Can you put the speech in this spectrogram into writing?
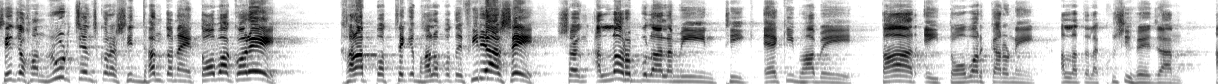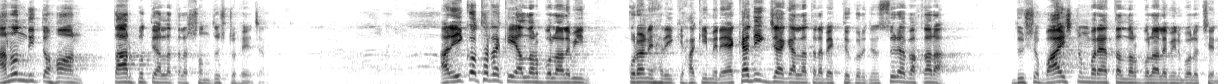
সে যখন রুট চেঞ্জ করার সিদ্ধান্ত নেয় তবা করে, খারাপ পথ থেকে ভালো পথে ফিরে আসে, স্বয়ং আল্লাহ রব্বুল আলমিন ঠিক একইভাবে তার এই তবার কারণে আল্লাহ তালা খুশি হয়ে যান, আনন্দিত হন, তার প্রতি আল্লাহ তালা সন্তুষ্ট হয়ে যান। আর এই কথাটাকে আল্লাহ রব্বুল আলমিন কোরআনে হারিকে হাকিমের একাধিক জায়গায় আল্লাহ তালা ব্যক্ত করেছেন। সুরা বাকারা, দুইশো বাইশ নম্বরে এত আল্লাহ রব্বুল আলমিন বলেছেন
